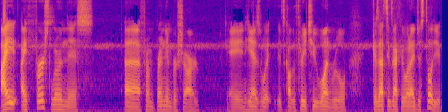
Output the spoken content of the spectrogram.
I I first learned this uh, from Brendon Burchard, okay, and he has what it's called the three two one rule, because that's exactly what I just told you.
